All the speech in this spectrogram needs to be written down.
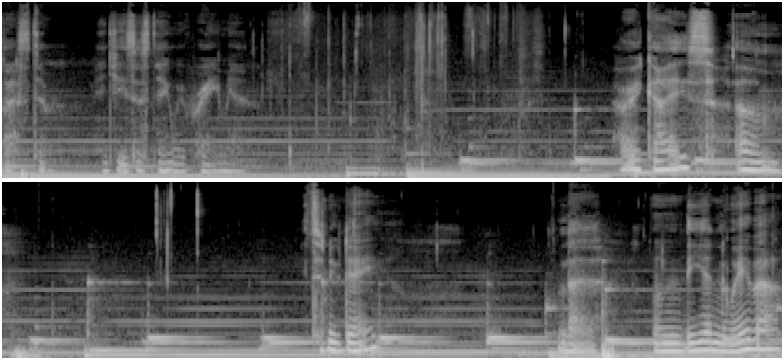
Bless them. In Jesus' name we pray, amen. All right, guys. Um, it's a new day. La, un día nueva.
